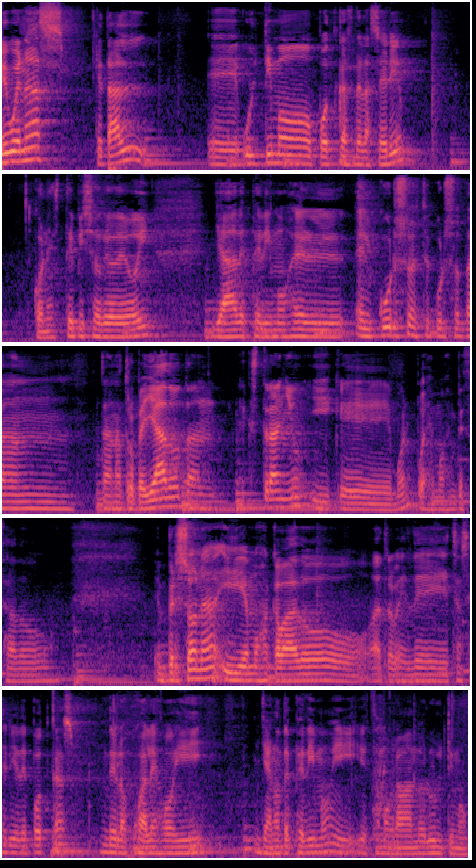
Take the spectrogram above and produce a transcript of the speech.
Muy buenas, ¿qué tal? Eh, último podcast de la serie. Con este episodio de hoy ya despedimos el, curso, este curso tan, tan atropellado, tan extraño y que, bueno, pues hemos empezado en persona y hemos acabado a través de esta serie de podcasts de los cuales hoy ya nos despedimos y estamos grabando el último.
